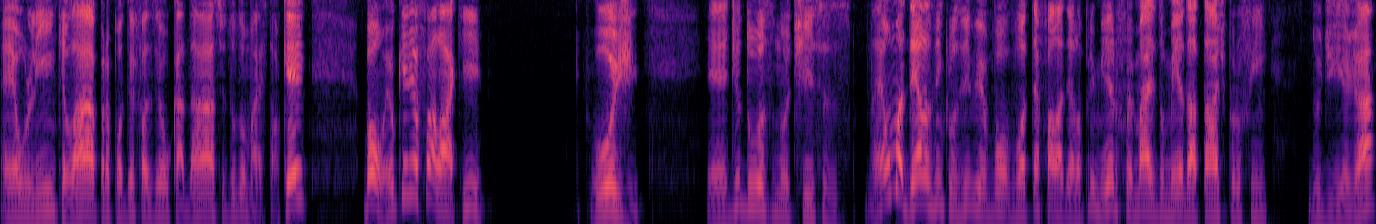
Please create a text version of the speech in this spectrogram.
é, o link lá para poder fazer o cadastro e tudo mais, tá ok? Bom, eu queria falar aqui hoje é, de duas notícias. Né? Uma delas, inclusive, eu vou, vou até falar dela primeiro, foi mais do meio da tarde para o fim do dia já.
